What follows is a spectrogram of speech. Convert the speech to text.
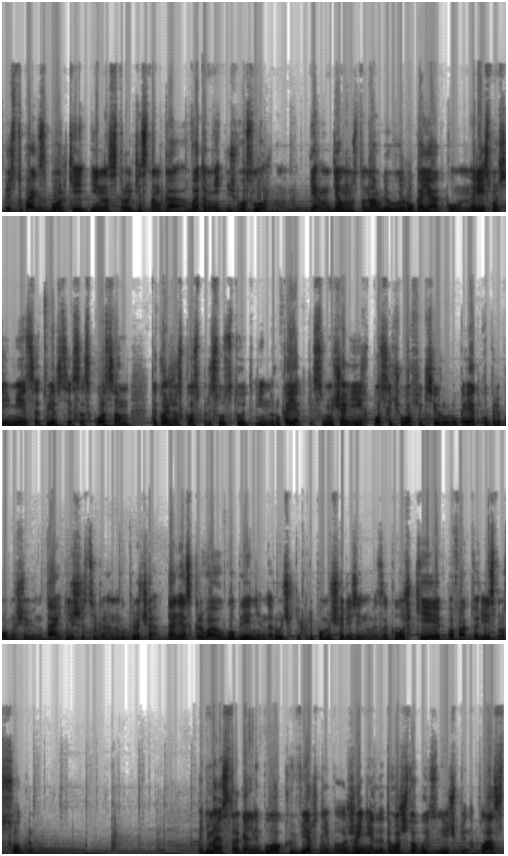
Приступаю к сборке и настройке станка. В этом нет ничего сложного. Первым делом устанавливаю рукоятку. На рейсмусе имеется отверстие со скосом, такой же скос присутствует и на рукоятке. Совмещаю их, после чего фиксирую рукоятку при помощи винта и шестигранного ключа. Далее скрываю углубление на ручке при помощи резиновой заглушки, по факту рейсмус собран. Поднимаю строгальный блок в верхнее положение для того, чтобы извлечь пенопласт,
